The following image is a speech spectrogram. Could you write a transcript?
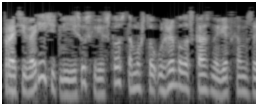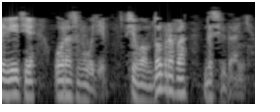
противоречит ли Иисус Христос тому, что уже было сказано в Ветхом Завете о разводе. Всего вам доброго, до свидания.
